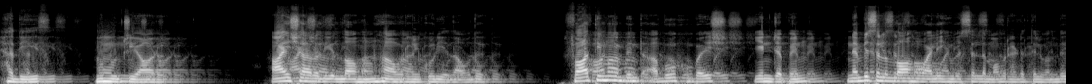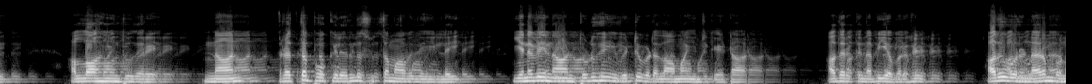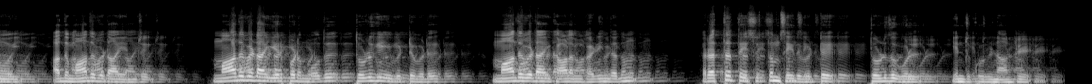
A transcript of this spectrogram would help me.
ஹதீஸ் முன்னூற்றி ஆறு ஆயிஷா ரதி அல்லாஹா அவர்கள் கூறியதாவது ஃபாத்திமா பின் அபு ஹுபைஷ் என்ற பெண் நபிசல்லாஹூ அலிஹி வசல்லம் அவர்களிடத்தில் வந்து அல்லாஹுவின் தூதரே நான் இரத்தப்போக்கிலிருந்து சுத்தமாவதே இல்லை. எனவே நான் தொடுகையை விட்டு விடலாமா? என்று கேட்டார். அதற்கு நபி அவர்கள் அது ஒரு நரம்பு நோய் அது மாதவிடா என்று. மாதவிடாய் ஏற்படும் போது தொழுகையை விட்டுவிடு. மாதவிடாய் காலம் கழிந்ததும் இரத்தத்தை சுத்தம் செய்துவிட்டு தொழுதுகொள் என்று கூறினார்கள்.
